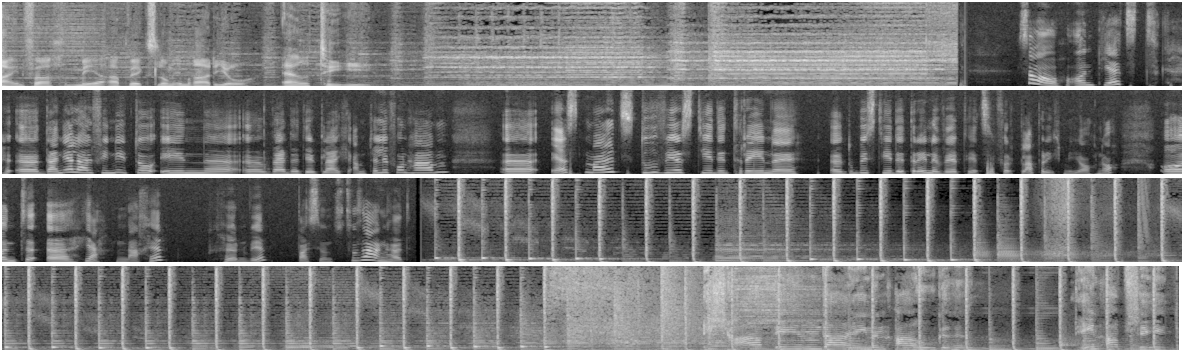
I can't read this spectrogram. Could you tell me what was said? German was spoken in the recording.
Einfach mehr Abwechslung im Radio. RTI. So, und jetzt äh, Daniel Alfinito in, äh, werdet ihr gleich am Telefon haben. Äh, erstmals, du wirst jede Träne, äh, du bist jede Träne wert, jetzt verplappere ich mich auch noch. Und äh, ja, nachher hören wir, was sie uns zu sagen hat. cheat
